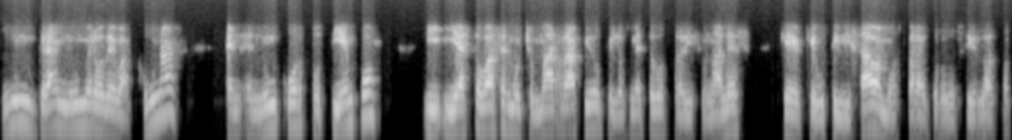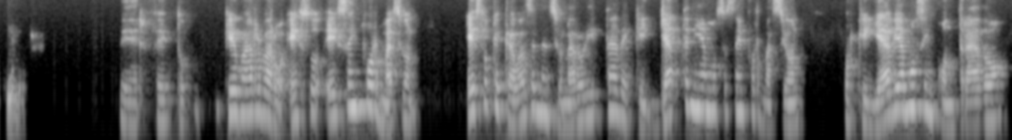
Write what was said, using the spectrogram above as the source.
un gran número de vacunas en, en un corto tiempo. Y, y, esto va a ser mucho más rápido que los métodos tradicionales que, que utilizábamos para producir las vacunas. Perfecto. Qué bárbaro. Eso, esa información eso que acabas de mencionar ahorita, de que ya teníamos esa información porque ya habíamos encontrado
